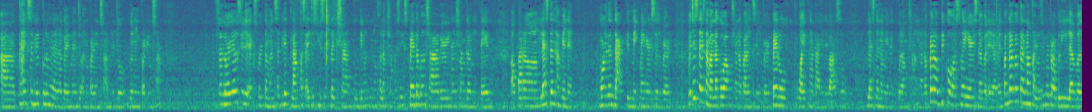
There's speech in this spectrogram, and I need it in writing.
Uh, kahit saglit ko lang nilalagay, medyo ano pa rin siya, medyo ganun pa rin siya. Sa L'Oreal Silly Expert naman, saglit lang kasi I just use it like shampoo. Ginanon ko lang siya kasi spreadable siya, very nice siyang gamitin. Uh, parang less than a minute more than that could make my hair silver. Which is nice naman, nagawa ko siya na parang silver. Pero white nga tayo, di ba? So, less than a minute ko lang siyang ano. Pero because my hair is level 11, pag level 10 lang kayo, siguro probably level,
